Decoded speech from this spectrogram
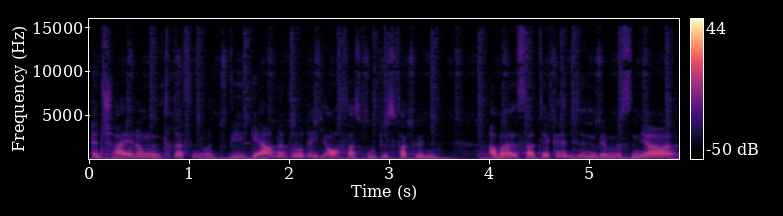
Entscheidungen treffen. Und wie gerne würde ich auch was Gutes verkünden. Aber es hat ja keinen Sinn. Wir müssen ja,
